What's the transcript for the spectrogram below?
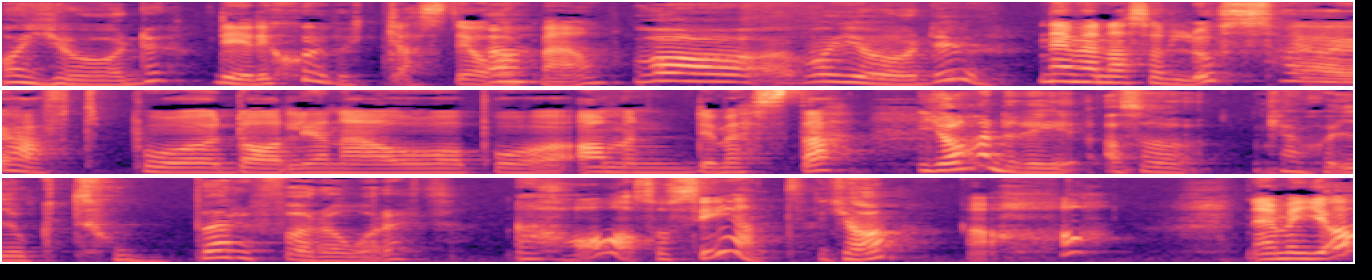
Vad gör du? Det är det sjukaste jag har varit med om. Vad, vad gör du? Nej men alltså luss har jag ju haft på dahliorna och på ja, men det mesta. Jag hade det alltså kanske i oktober förra året. Jaha, så sent? Ja, Jaha. Nej men jag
